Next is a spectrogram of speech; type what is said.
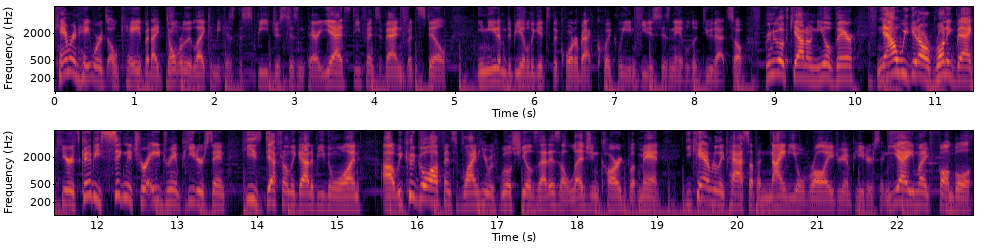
Cameron Heyward's okay, but I don't really like him because the speed just isn't there. Yeah, it's defensive end, but still, you need him to be able to get to the quarterback quickly, and he just isn't able to do that. So we're going to go with Keanu Neal there. Now we get our running back here. It's going to be signature Adrian Peterson. He's definitely got to be the one. Uh, we could go offensive line here with Will Shields. That is a legend card, but man, you can't really pass up a 90 overall Adrian Peterson. Yeah, he might fumble,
